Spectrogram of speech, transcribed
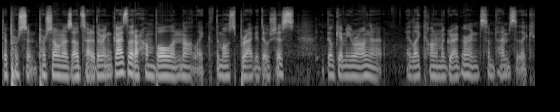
their person personas outside of the ring. Guys that are humble and not like the most braggadocious. Like, don't get me wrong. I, I like Conor McGregor, and sometimes like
